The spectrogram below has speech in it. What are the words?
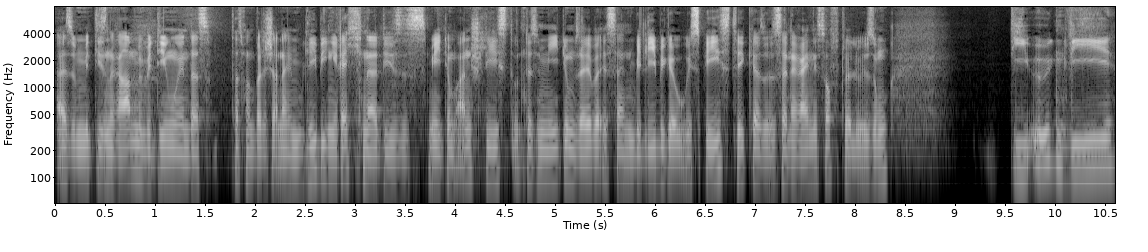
also mit diesen Rahmenbedingungen, dass, dass man praktisch an einem beliebigen Rechner dieses Medium anschließt und das Medium selber ist ein beliebiger USB-Stick, also ist eine reine Softwarelösung, die irgendwie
